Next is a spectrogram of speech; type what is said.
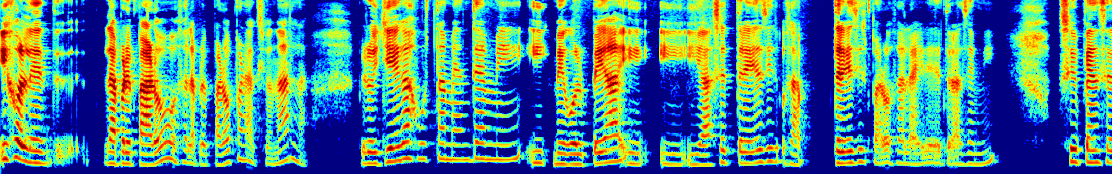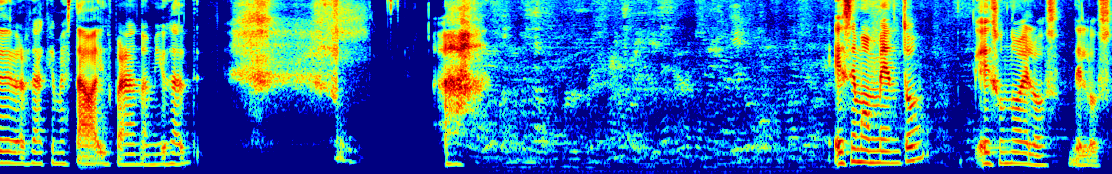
híjole, la preparó, o sea, la preparó para accionarla. Pero llega justamente a mí y me golpea y, hace tres, o sea, tres disparos al aire detrás de mí. Sí pensé de verdad que me estaba disparando a mí. O sea, ah. Ese momento es uno de los, de los,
